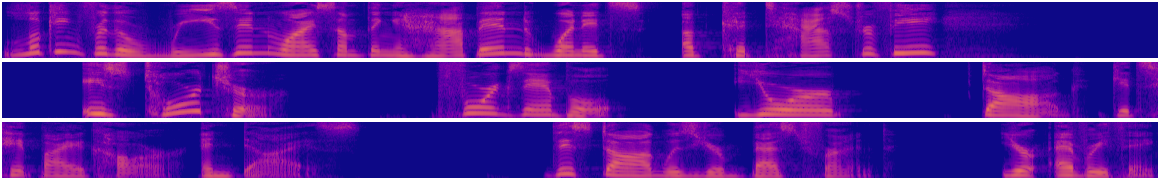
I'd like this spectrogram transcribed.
Looking for the reason why something happened when it's a catastrophe is torture. For example, your dog gets hit by a car and dies. This dog was your best friend, your everything.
